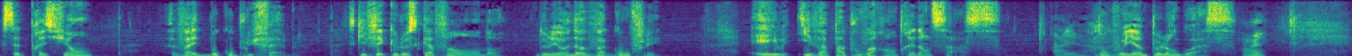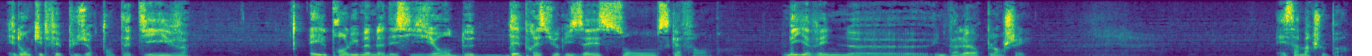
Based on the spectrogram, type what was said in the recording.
cette pression va être beaucoup plus faible. Ce qui fait que le scaphandre de Léonov va gonfler. Et il va pas pouvoir rentrer dans le sas. Donc vous voyez un peu l'angoisse. Et donc il fait plusieurs tentatives et il prend lui-même la décision de dépressuriser son scaphandre. Mais il y avait une, euh, une valeur planchée. Et ça marche pas.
